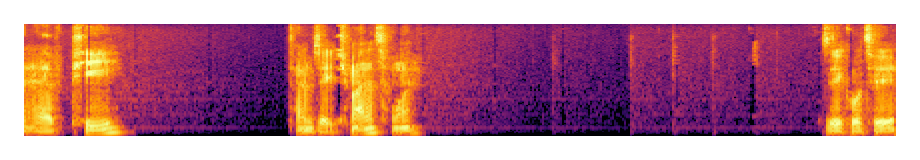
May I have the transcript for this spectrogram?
I'd have P times H minus 1 is equal to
